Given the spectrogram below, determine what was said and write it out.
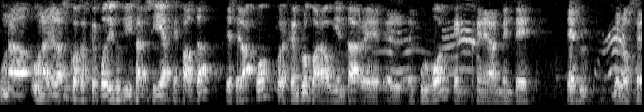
una, una, de las cosas que podéis utilizar si hace falta es el ajo, por ejemplo, para ahuyentar eh, el, pulgón, que generalmente es de los eh,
